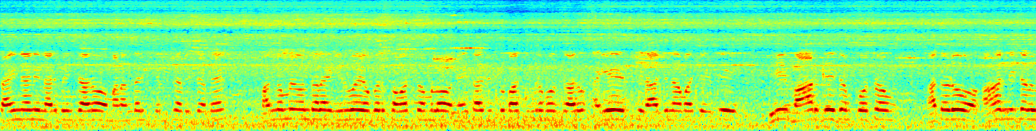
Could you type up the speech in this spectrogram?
సైన్యాన్ని నడిపించారో మనందరికీ తెలిసిన విషయమే. పంతొమ్మిది వందల ఇరవై ఒకటి సంవత్సరంలో నేతాజీ సుభాష్ చంద్రబోస్ గారు ఐఏఎస్కి రాజీనామా చేసి ఈ భారతదేశం కోసం అతడు అహర్నిశలు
